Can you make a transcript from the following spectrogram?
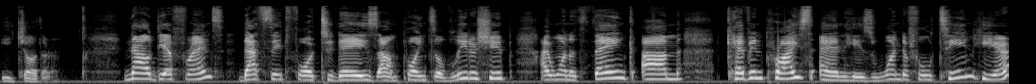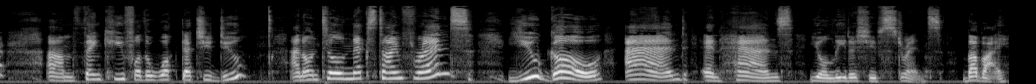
each other. Now, dear friends, that's it for today's um, points of leadership. I want to thank um, Kevin Price and his wonderful team here. Um, thank you for the work that you do. And until next time, friends, you go and enhance your leadership strengths. Bye bye.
